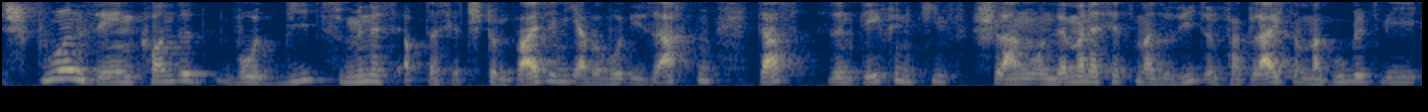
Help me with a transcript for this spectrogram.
Spuren sehen konnte, wo die zumindest, ob das jetzt stimmt, weiß ich nicht, aber wo die sagten, das sind definitiv Schlangen. Und wenn man das jetzt mal so sieht und vergleicht und mal googelt, wie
